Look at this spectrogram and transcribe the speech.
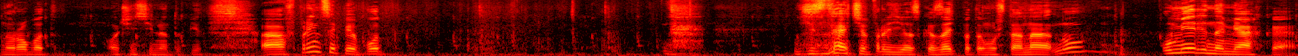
Но робот очень сильно тупит. А, в принципе, вот... Не знаю, что про нее сказать, потому что она, ну, умеренно мягкая.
